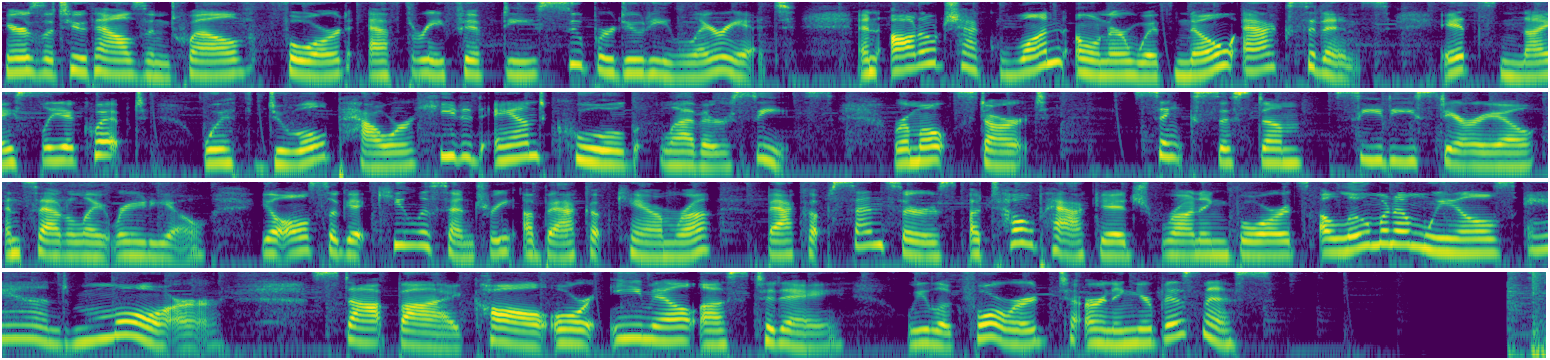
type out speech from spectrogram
Here's a 2012 Ford F 350 Super Duty Lariat, an AutoCheck 1 owner with no accidents. It's nicely equipped with dual power heated and cooled leather seats, remote start, sync system, CD stereo, and satellite radio. You'll also get keyless entry, a backup camera, backup sensors, a tow package, running boards, aluminum wheels, and more. Stop by, call, or email us today. We look forward to earning your business.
